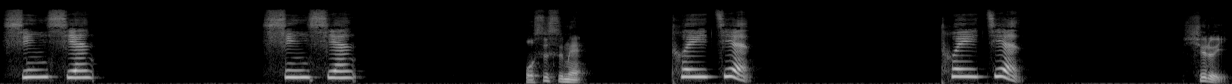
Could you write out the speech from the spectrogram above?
新鮮。新鮮。おすすめ。推薦。推薦。種類。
